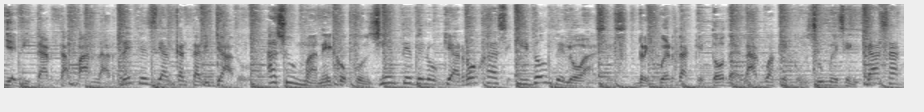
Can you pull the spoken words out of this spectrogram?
y evitar tapar las redes de alcantarillado. Haz un manejo consciente de lo que arrojas y dónde lo haces. Recuerda que toda el agua que consumes en casa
